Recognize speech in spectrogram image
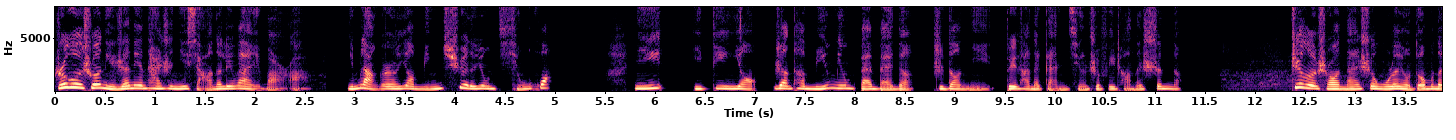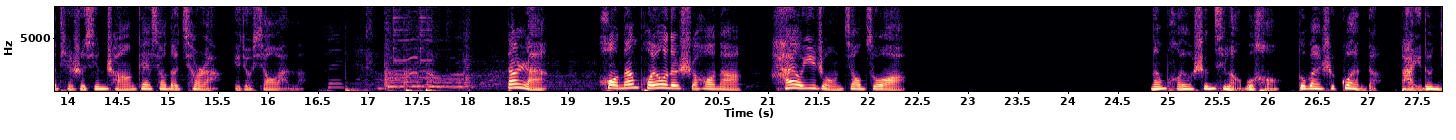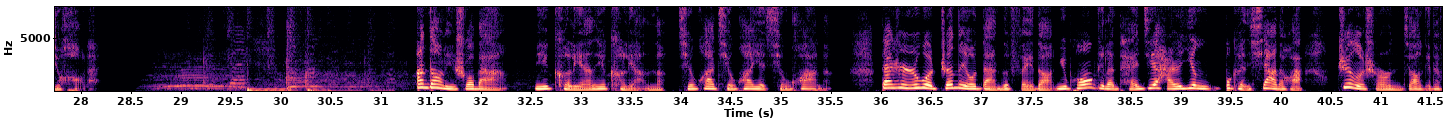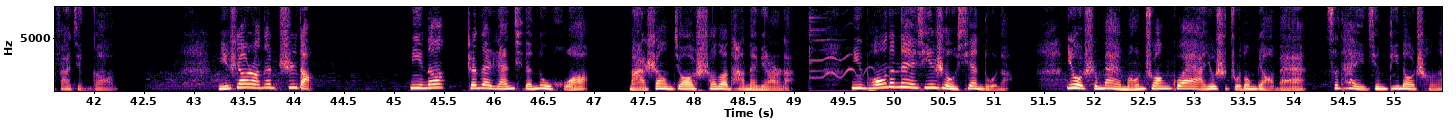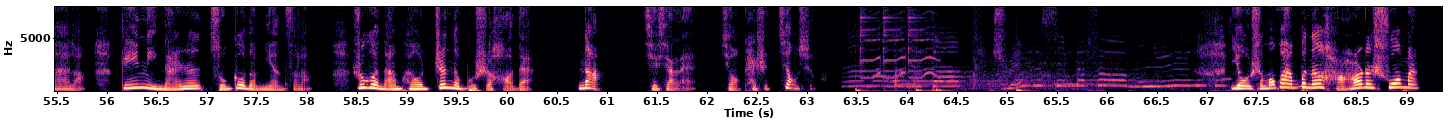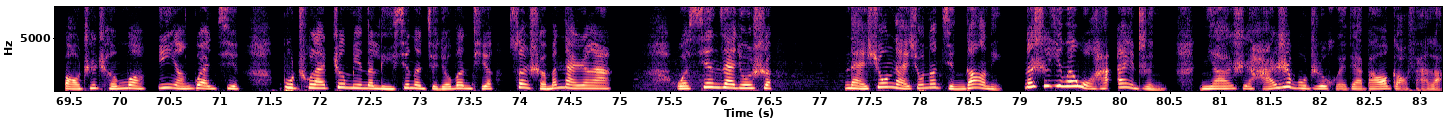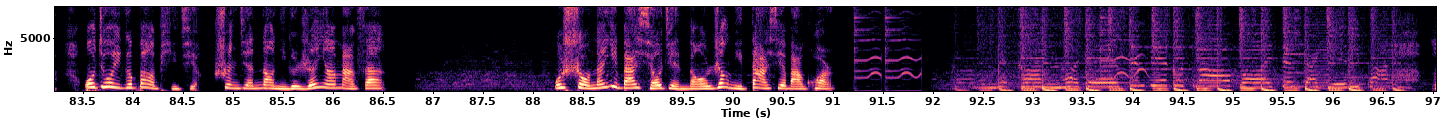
如果说你认定他是你想要的另外一半啊，你们两个人要明确的用情话，你一定要让他明明白白的知道你对他的感情是非常的深的。这个时候，男生无论有多么的铁石心肠，该消的气儿啊也就消完了。当然，哄男朋友的时候呢，还有一种叫做男朋友生气老不哄，多半是惯的，打一顿就好了。按道理说吧，你可怜也可怜了，情话情话也情话了。但是如果真的有胆子肥的女朋友给了台阶还是硬不肯下的话，这个时候你就要给他发警告了。你是要让他知道，你呢正在燃起的怒火马上就要烧到他那边了。女朋友的耐心是有限度的，又是卖萌装乖啊，又是主动表白，姿态已经低到尘埃了，给你男人足够的面子了。如果男朋友真的不识好歹，那。接下来就要开始教训了。有什么话不能好好的说吗？保持沉默，阴阳怪气，不出来正面的、理性的解决问题，算什么男人啊？我现在就是奶凶奶凶的警告你，那是因为我还爱着你。你要是还是不知悔改，把我搞烦了，我就一个暴脾气，瞬间闹你个人仰马翻。我手拿一把小剪刀，让你大卸八块儿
